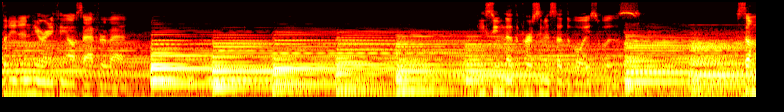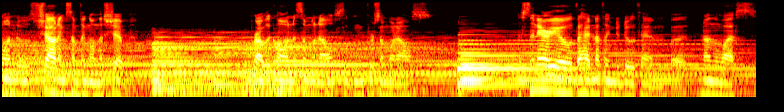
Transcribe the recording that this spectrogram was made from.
but he didn't hear anything else after that. Person who said the voice was someone who was shouting something on the ship. Probably calling to someone else, looking for someone else. A scenario that had nothing to do with him, but nonetheless.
